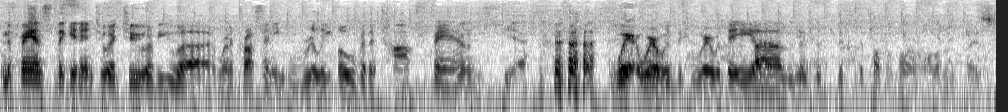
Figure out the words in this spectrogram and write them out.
and the fans they get into it too. Have you uh, run across any really over the top fans? Yeah. Where where would where would they? Uh, Uh, the, the, the, the pop up all, all over the place.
